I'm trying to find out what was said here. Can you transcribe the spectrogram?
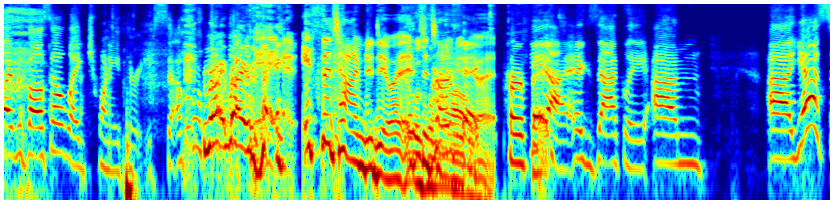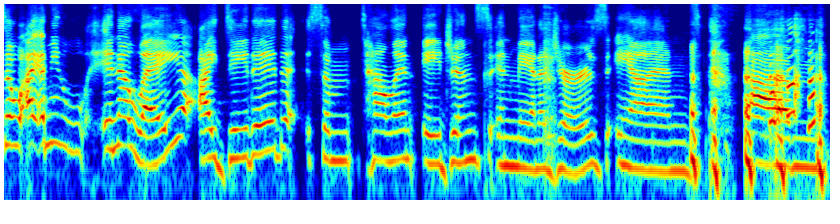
I was also like 23. So, right, right, right. It's the time to do it. It It's was the a time to do it. Perfect. Yeah, exactly. Um uh yeah, so I I mean in LA, I dated some talent agents and managers and um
